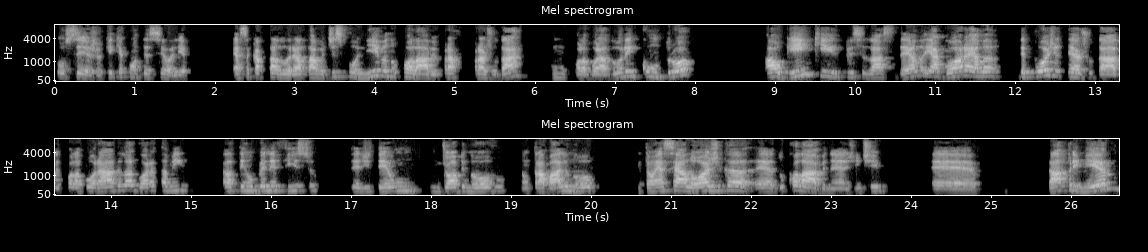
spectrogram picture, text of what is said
Ou seja, o que, que aconteceu ali? Essa captadora estava disponível no Colab para ajudar como colaboradora, encontrou alguém que precisasse dela e agora ela, depois de ter ajudado e colaborado, ela agora também ela tem o benefício de ter um, um job novo, um trabalho novo. Então essa é a lógica é, do Colab, né? A gente é, dá primeiro,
